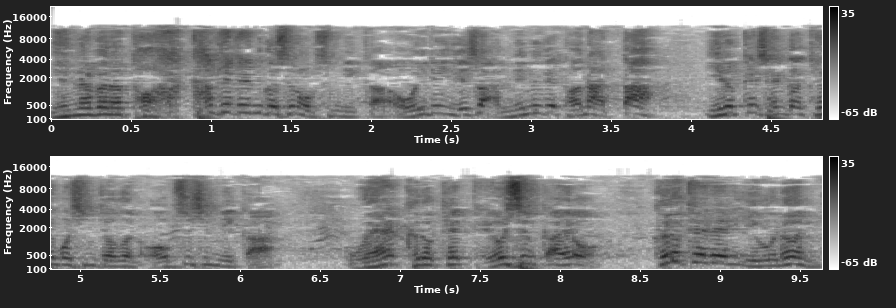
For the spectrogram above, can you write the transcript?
옛날보다 더 악하게 된 것은 없습니까? 오히려 예수 안 믿는 게 더 낫다. 이렇게 생각해 보신 적은 없으십니까? 왜 그렇게 되었을까요? 그렇게 된 이유는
